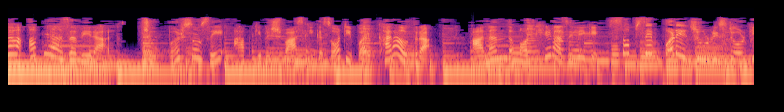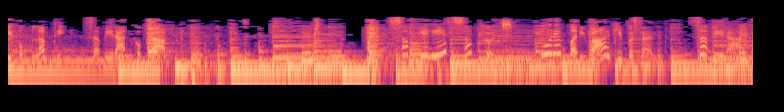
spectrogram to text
आपका अपना जवेरात जो बरसों से आपके विश्वास की कसौटी पर खरा उतरा। आनंद और खेड़ा ज़िले के सबसे बड़े ज्वेलरी स्टोर की उपलब्धि जवेरात को प्राप्त। सबके लिए सब कुछ, पूरे परिवार की पसंद जवेरात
